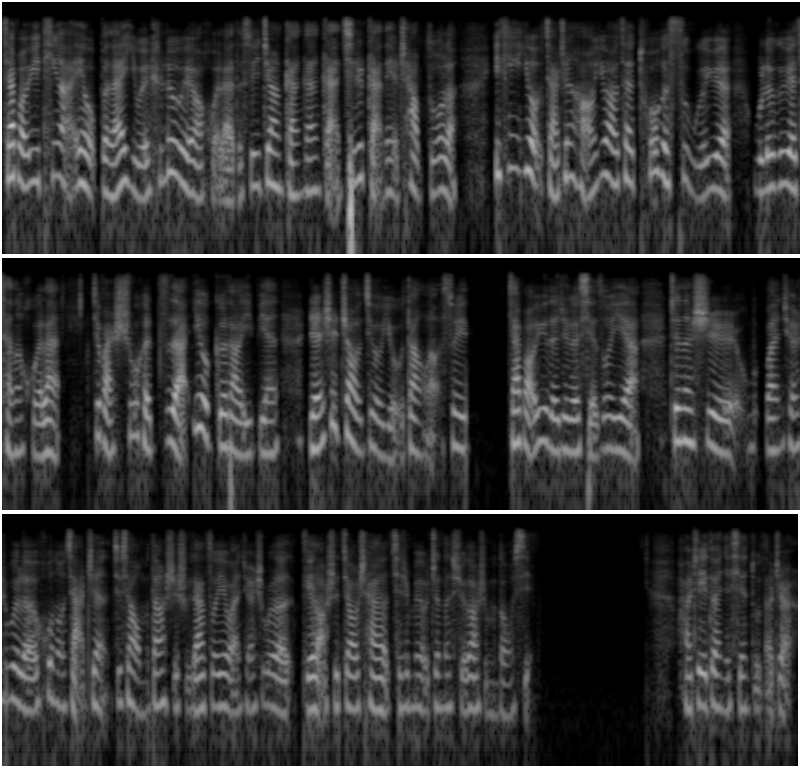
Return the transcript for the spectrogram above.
贾宝玉听啊，哎呦，本来以为是六月要回来的，所以这样赶赶赶，其实赶的也差不多了。一听又贾政好像又要再拖个四五个月、五六个月才能回来，就把书和字啊又搁到一边，人是照旧游荡了。所以贾宝玉的这个写作业啊，真的是完全是为了糊弄贾政，就像我们当时暑假作业完全是为了给老师交差了，其实没有真的学到什么东西。好，这一段就先读到这儿。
